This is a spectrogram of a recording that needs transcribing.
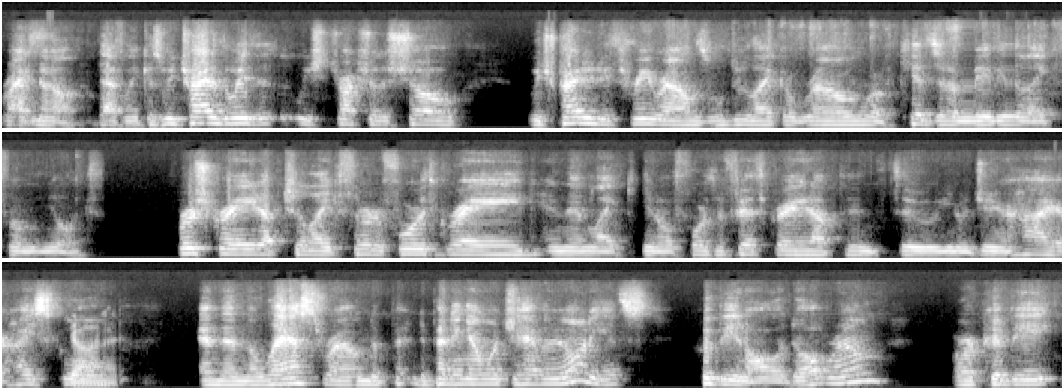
right. No, definitely. Because we try to, the way that we structure the show, we try to do three rounds. We'll do like a round of kids that are maybe like from, you know, like first grade up to like third or fourth grade, and then like, you know, fourth or fifth grade up into, you know, junior high or high school. Got it. And then the last round, depending on what you have in the audience, could be an all adult round or it could be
